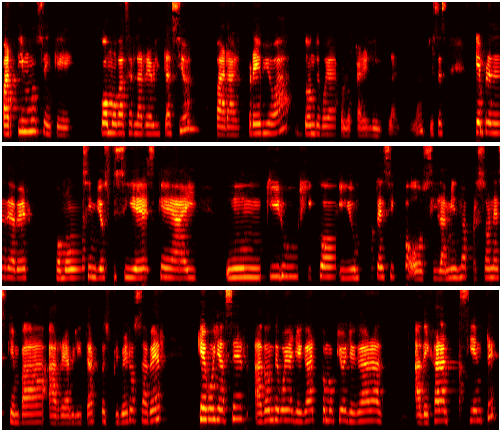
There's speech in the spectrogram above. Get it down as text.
partimos en que cómo va a ser la rehabilitación, para previo a dónde voy a colocar el implante. ¿no? Entonces, siempre debe haber como una simbiosis si es que hay un quirúrgico y un protésico o si la misma persona es quien va a rehabilitar, pues primero saber qué voy a hacer, a dónde voy a llegar, cómo quiero llegar a, a dejar al paciente,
